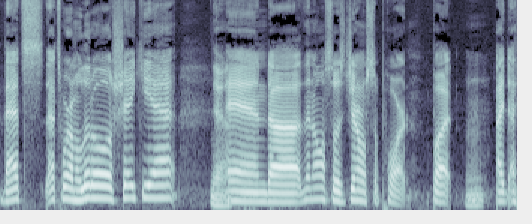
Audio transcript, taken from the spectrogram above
That's that's where I'm a little shaky at. Yeah. and uh, then also his general support. But Mm-hmm. I, I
